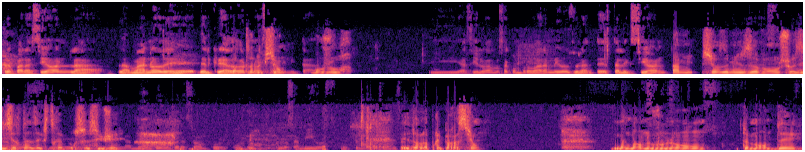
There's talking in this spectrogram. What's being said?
preparación la, la mano de, del creador. No está limitada. Bonjour. Y así lo vamos a comprobar amigos durante esta lección. Amis, chers amis, nous avons choisi certains extraits pour ce sujet et dans la préparation. Maintenant, nous voulons demander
